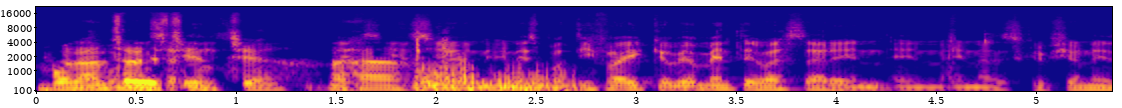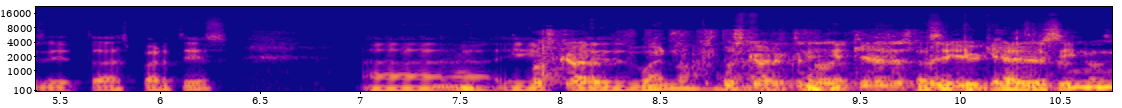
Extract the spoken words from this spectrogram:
Bonanza, de Ciencia, de, Ajá. de ciencia en, en, Spotify, que obviamente va a estar en, en, en las descripciones de todas partes. Uh, y Oscar, pues bueno. Oscar, uh, ¿que no quieres despedir? no sé qué ¿Quieres decirnos?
